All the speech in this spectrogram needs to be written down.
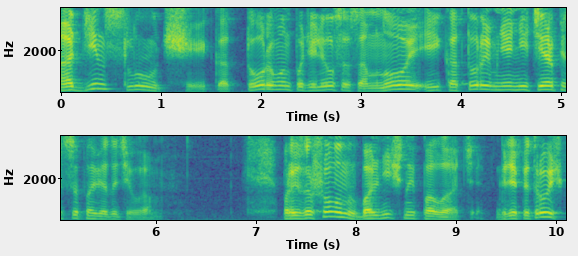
один случай, которым он поделился со мной и который мне не терпится поведать вам. Произошел он в больничной палате, где Петрович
